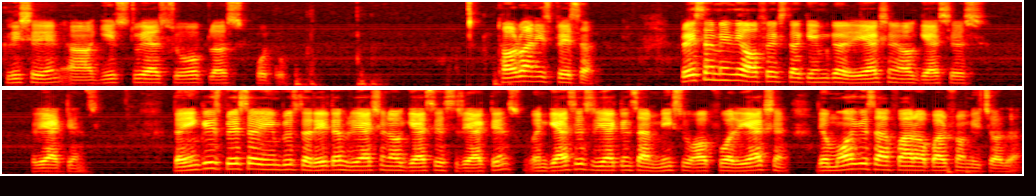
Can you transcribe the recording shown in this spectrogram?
glycerin uh, gives 2S2O plus O2. Third one is pressure. Pressure mainly affects the chemical reaction of gaseous reactants. The increased pressure improves the rate of reaction of gaseous reactants. When gaseous reactants are mixed up for reaction, their molecules are far apart from each other.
